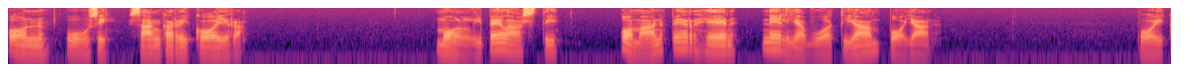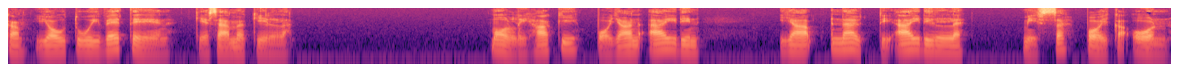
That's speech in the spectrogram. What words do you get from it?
on uusi sankarikoira. Molli pelasti oman perheen neljävuotiaan pojan. Poika joutui veteen kesämökillä. Molli haki pojan äidin ja näytti äidille, missä poika on.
